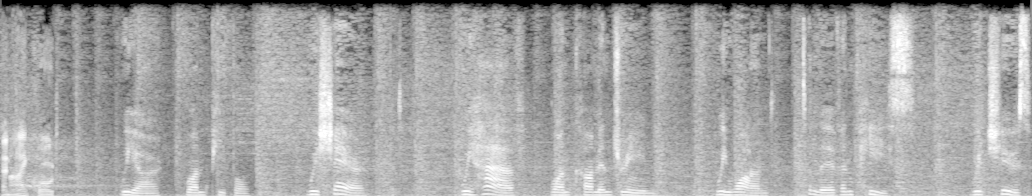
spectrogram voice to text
and I quote, We are one people. We share. We have one common dream. We want to live in peace. We choose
